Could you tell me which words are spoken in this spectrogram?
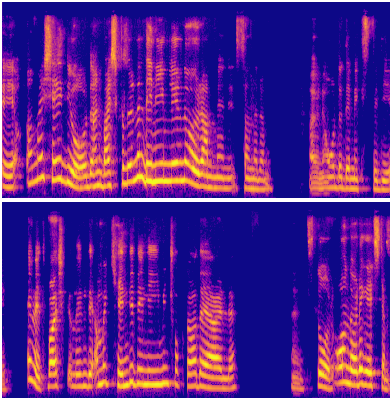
Ee, ama şey diyor orada hani başkalarının deneyimlerini öğrenmeni sanırım. Yani orada demek istediği. Evet başkalarının de ama kendi deneyimin çok daha değerli. Evet doğru. 14'e geçtim.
